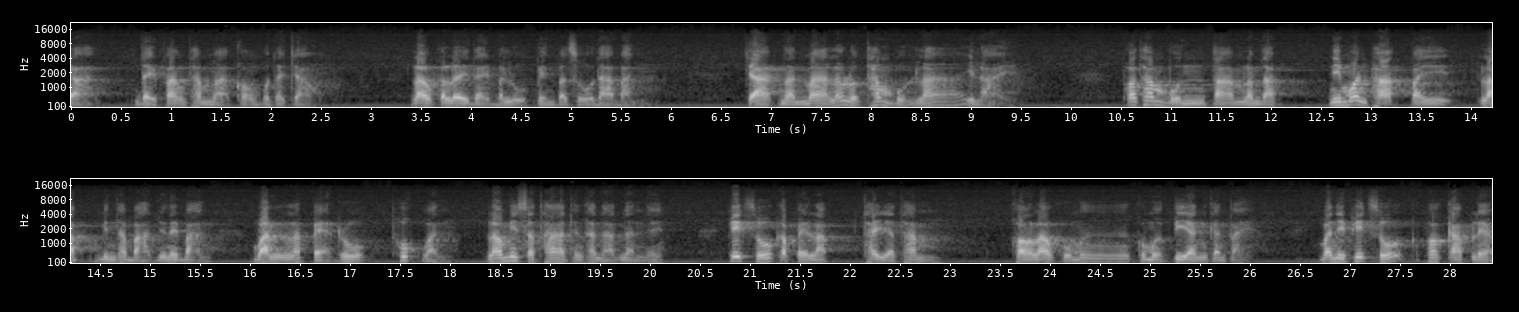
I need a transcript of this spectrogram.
กาสได้ฟังธรรมะของพุทธเจ้า เราก็เลยได้บรรลุเป็นปโสดาบัน จากนั้นมาแล้วหลดถ้ำบุญหลายหลายพอทำบุญตามลำดับ นิมนต์พระไปหลับบิณฑบาตอยู่ในบ้าน วันละแปดรูปทุกวัน เรามีศรัทธาถึงขนาดนั้นเลยภิกษุก็ไปหลับไทยธรรม ของเราขู่มือขู่มือเปลี่ยนกันไปบันนี้ภิกษุพอกลับแล้ว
